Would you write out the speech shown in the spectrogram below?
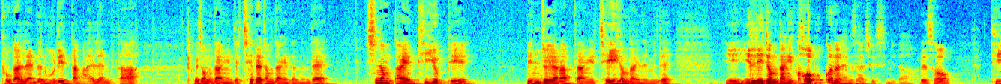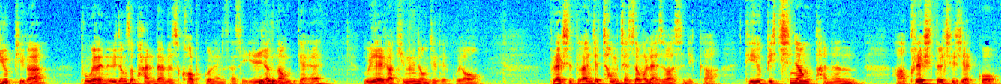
북아일랜드는 우리의 땅 아일랜드다. 그 정당이 이제 최대 정당이 됐는데 친형파인 DUP 민주연합당이 제2정당이 됩니다. 이 1, 2정당이 거부권을 행사할 수 있습니다. 그래서 DUP가 북아일랜드 의정서 반대하면서 거부권을 행사해서 1년 넘게 의회가 기능 정지됐고요. 브렉시트가 이제 정체성을 내세웠으니까 DUP 친영파는 아, 브렉시트를 지지했고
